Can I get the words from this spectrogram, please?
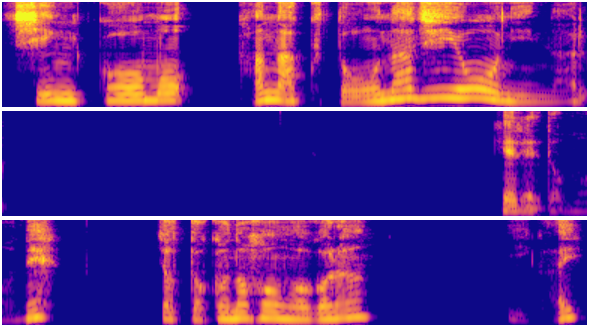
信仰も科学と同じようになる。けれどもね、ちょっとこの本をごらん。いいかい？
